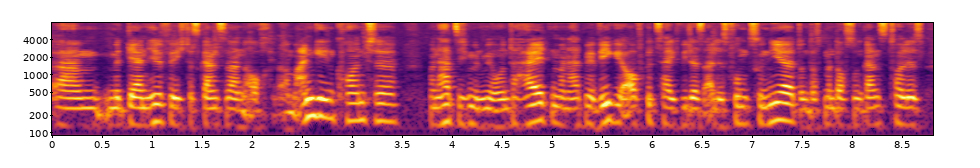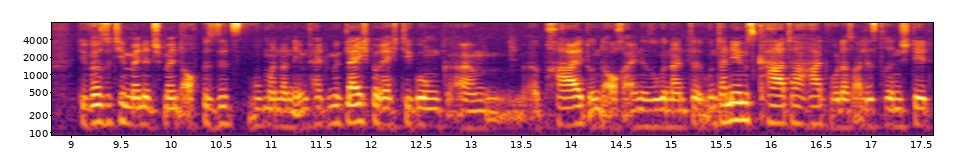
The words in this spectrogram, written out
ähm, mit deren Hilfe ich das Ganze dann auch ähm, angehen konnte. Man hat sich mit mir unterhalten, man hat mir Wege aufgezeigt, wie das alles funktioniert und dass man doch so ein ganz tolles Diversity Management auch besitzt, wo man dann eben halt mit Gleichberechtigung ähm, prahlt und auch eine sogenannte Unternehmenskarte hat, wo das alles drin steht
